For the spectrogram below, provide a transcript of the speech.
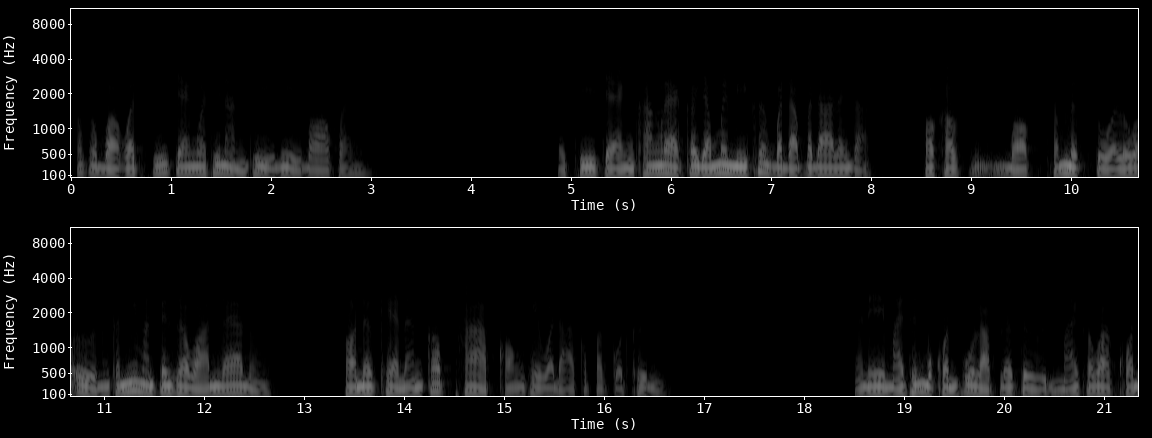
เขาก็บอกว่าชี้แจงว่าที่นั่นที่นี่บอกไปแต่ชี้แจงครั้งแรกก็ยังไม่มีเครื่องประดับประดาอะไรต่างพอเขาบอกสำนึกตัวแล้วว่าเออคนนี้มันเป็นสวรรค์แล้วหนึ่งพอนึกแค่นั้นก็ภาพของเทวดาก็ปรากฏขึ้นอันนี้หมายถึงบุคคลผู้หลับแล้วตื่น หมายก็ว่าคน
